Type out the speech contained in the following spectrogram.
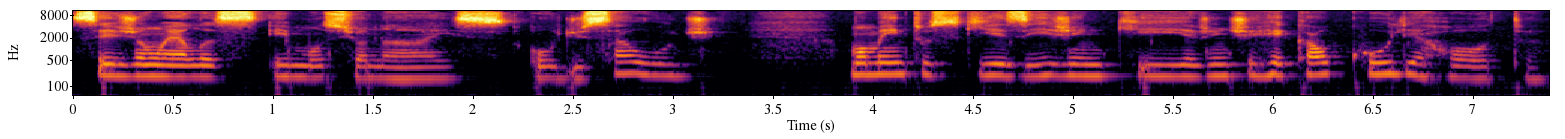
sejam elas emocionais ou de saúde, momentos que exigem que a gente recalcule a rota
